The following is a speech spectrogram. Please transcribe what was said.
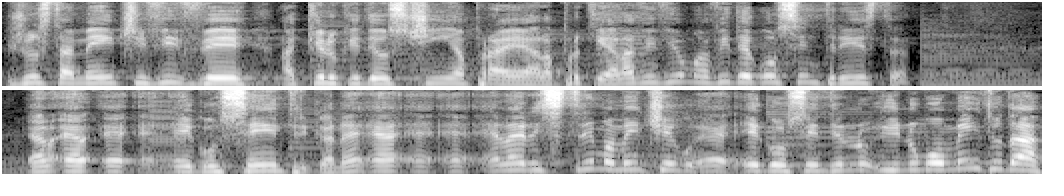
justamente viver aquilo que Deus tinha para ela, porque ela vivia uma vida egocentrista ela, é, é, é egocêntrica, né? É, ela era extremamente egocêntrica. E no momento da,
